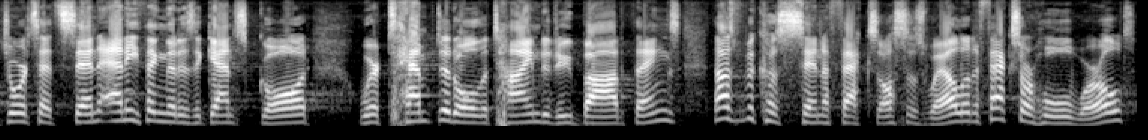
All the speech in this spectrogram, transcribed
George said sin, anything that is against God. We're tempted all the time to do bad things. That's because sin affects us as well. It affects our whole world.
